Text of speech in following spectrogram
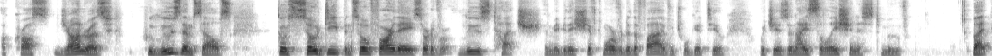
across genres who lose themselves go so deep and so far they sort of lose touch and maybe they shift more over to the five which we'll get to which is an isolationist move. But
